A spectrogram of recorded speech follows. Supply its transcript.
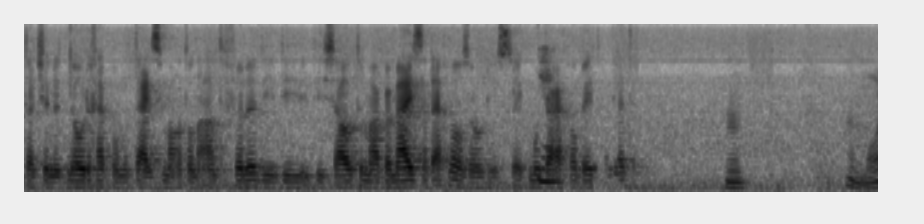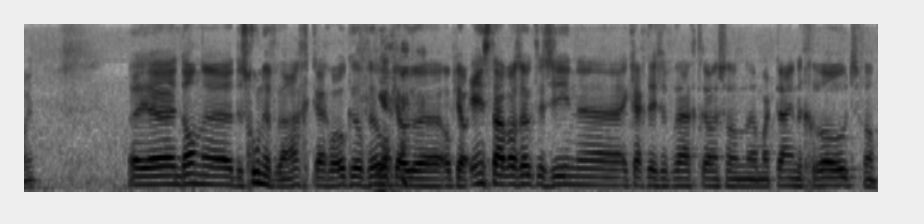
dat je het nodig hebt om het tijdens de marathon aan te vullen, die, die, die zouten. Maar bij mij is dat echt wel zo, dus ik moet Ja. daar echt wel beter op letten. Nou, mooi. Hey, eh, dan eh, de schoenenvraag. Krijgen we ook heel veel. Ja. Op, jouw, eh, op jouw Insta was ook te zien. eh, ik krijg deze vraag trouwens van eh, Martijn de Groot, van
